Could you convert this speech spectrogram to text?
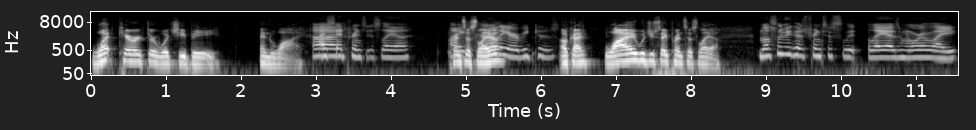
what character would she be and why? I Uh, said Princess Leia. Princess like, Leia? Earlier because Okay. Why would you say Princess Leia? Mostly because Princess Le- Leia is more like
